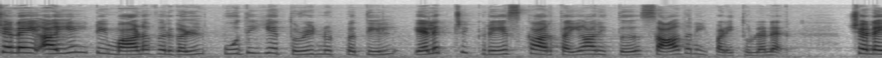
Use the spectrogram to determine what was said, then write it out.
சென்னை ஐஐடி மாணவர்கள் புதிய தொழில்நுட்பத்தில் எலக்ட்ரிக் ரேஸ் கார் தயாரித்து சாதனை படைத்துள்ளனர். சென்னை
